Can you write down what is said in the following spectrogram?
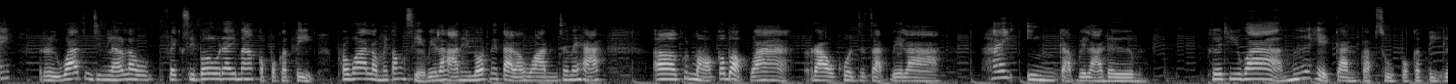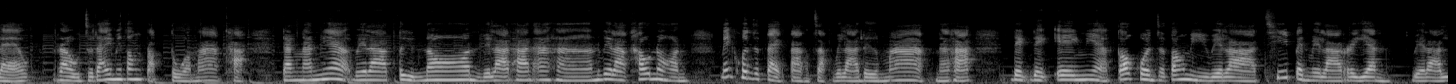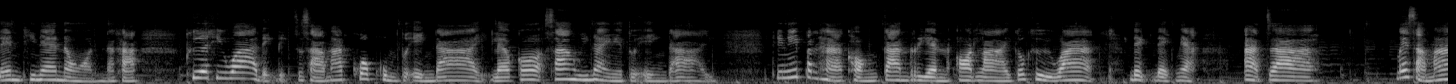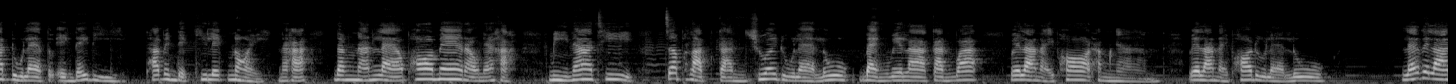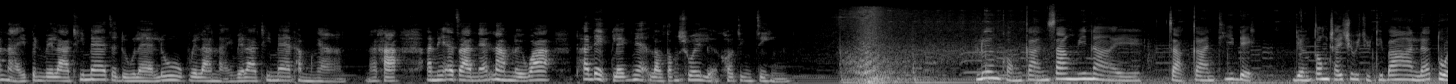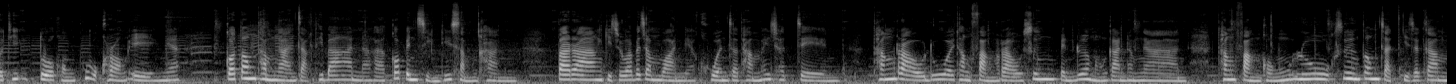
หรือว่าจริงๆแล้วเรา flexible ได้มากกว่าปกติ เพราะว่าเราไม่ต้องเสียเวลาในรถในแต่ละวันใช่ไหมคะคุณหมอก็บอกว่าเราควรจะจัดเวลาให้อิงกับเวลาเดิม เพื่อที่ว่าเมื่อเหตุการณ์กลับสู่ปกติแล้ว เราจะได้ไม่ต้องปรับตัวมากค่ะ ดังนั้นเนี่ยเวลาตื่นนอน เวลาทานอาหาร เวลาเข้านอน ไม่ควรจะแตกต่างจากเวลาเดิมมากนะคะ เด็กๆเองเนี่ยก็ควรจะต้องมีเวลาที่เป็นเวลาเรียน เวลาเล่นที่แน่นอนนะคะเพื่อที่ว่าเด็กๆจะสามารถควบคุมตัวเองได้ แล้วก็สร้างวินัยในตัวเองได้ ทีนี้ปัญหาของการเรียนออนไลน์ก็คือว่าเด็กๆเนี่ยอาจจะไม่สามารถดูแลตัวเองได้ดี ถ้าเป็นเด็กที่เล็กหน่อยนะคะ ดังนั้นแล้วพ่อแม่เราเนี่ยค่ะ มีหน้าที่จะผลัดกันช่วยดูแลลูก แบ่งเวลากันว่า เวลาไหนพ่อทำงาน เวลาไหนพ่อดูแลลูก และเวลาไหนเป็นเวลาที่แม่จะดูแลลูก เวลาไหนเวลาที่แม่ทำงานนะคะ อันนี้อาจารย์แนะนำเลยว่า ถ้าเด็กเล็กเนี่ยเราต้องช่วยเหลือเขาจริง ๆ เรื่องของการสร้างวินัยจากการที่เด็ก ยังต้องใช้ชีวิตอยู่ที่บ้าน และตัวที่ตัวของผู้ปกครองเองเนี่ยก็ต้องทำงานจากที่บ้านนะคะ ก็เป็นสิ่งที่สำคัญ ตารางกิจวัตรประจำวันเนี่ยควรจะทำให้ชัดเจน ทั้งเราด้วยทางฝั่งเราซึ่งเป็นเรื่องของการทำงาน ทางฝั่งของลูกซึ่งต้องจัดกิจกรรม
